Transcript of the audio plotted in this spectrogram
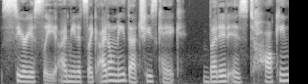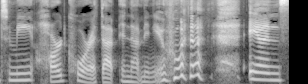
Seriously. I mean, it's like I don't need that cheesecake, but it is talking to me hardcore at that in that menu. and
